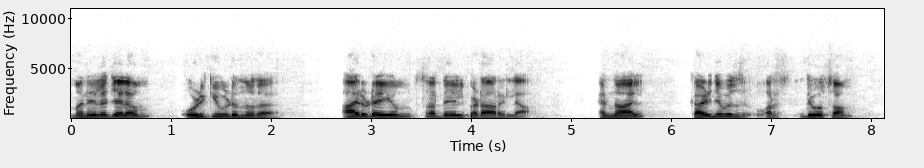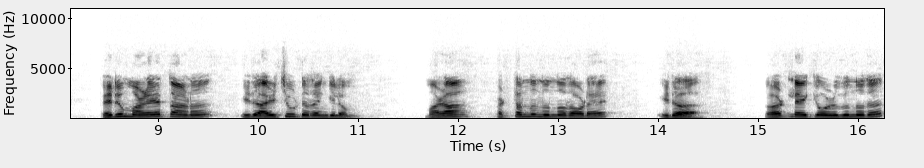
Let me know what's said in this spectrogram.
മലിനജലം ഒഴുക്കിവിടുന്നത് ആരുടെയും ശ്രദ്ധയിൽപ്പെടാറില്ല. എന്നാൽ കഴിഞ്ഞ ദിവസം പെരും മഴയത്താണ് ഇത് അഴിച്ചുവിട്ടതെങ്കിലും മഴ പെട്ടെന്ന് നിന്നതോടെ ഇത് റോഡിലേക്ക് ഒഴുകുന്നത്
